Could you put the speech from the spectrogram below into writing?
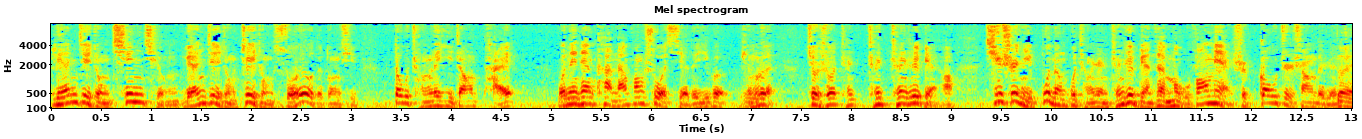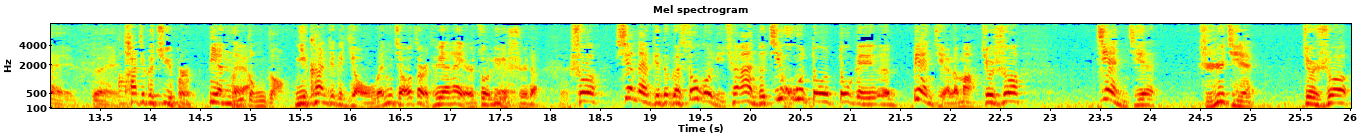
连这种亲情，连这种这种所有的东西，都成了一张牌。我那天看南方朔写的一个评论，就是说陈陈陈水扁啊，其实你不能不承认，陈水扁在某方面是高智商的人才。对对，他这个剧本编的呀。你看这个咬文嚼字，他原来也是做律师的，说现在给这个搜狗礼券案都几乎都都给辩解了嘛，就是说间接、直接，就是说。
